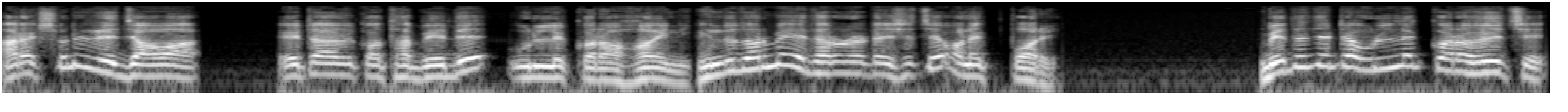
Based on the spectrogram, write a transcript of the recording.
আরেক শরীরে যাওয়া, এটার কথা বেদে উল্লেখ করা হয়নি। হিন্দু ধর্মে এই ধারণাটা এসেছে অনেক পরে। বেদে যেটা উল্লেখ করা হয়েছে,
